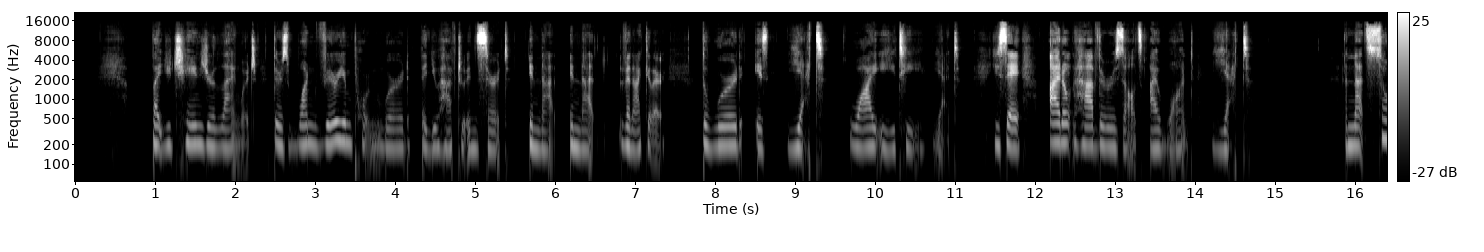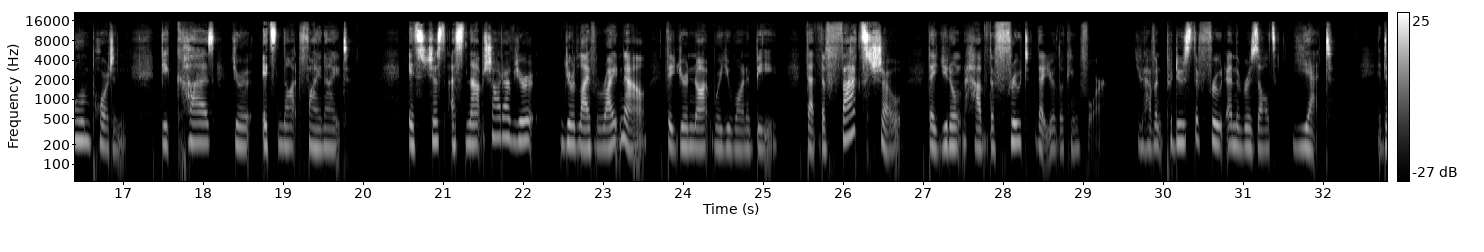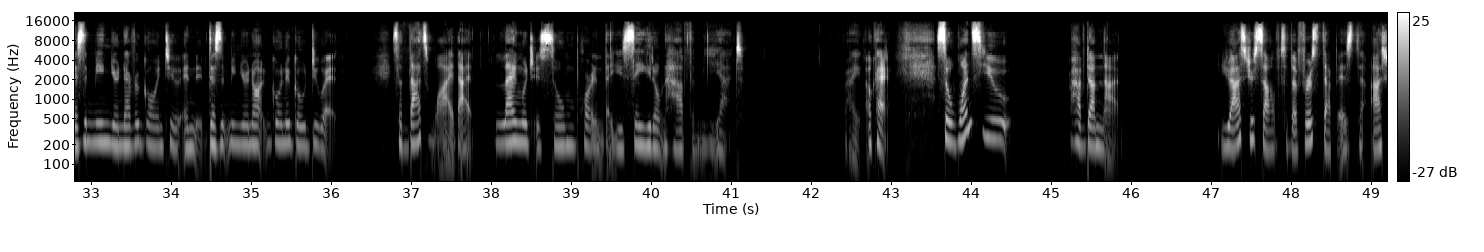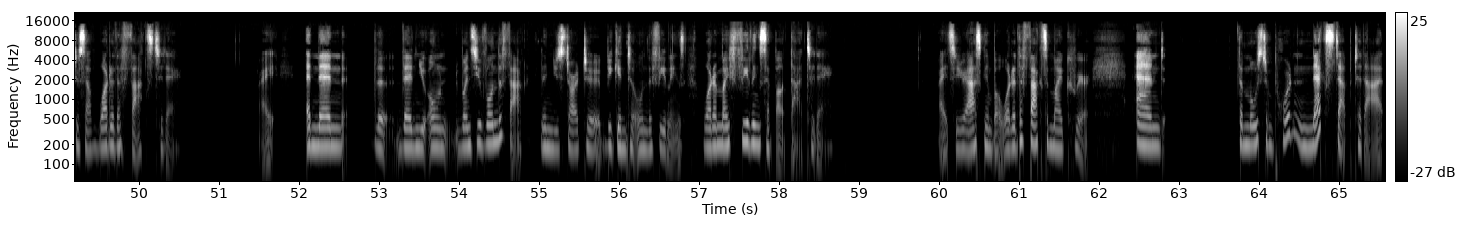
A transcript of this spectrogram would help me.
but you change your language. There's one very important word that you have to insert in that in that vernacular. The word is yet. Y E T, yet. You say, I don't have the results I want yet. And that's so important because you're, it's not finite. It's just a snapshot of your, your life right now that you're not where you want to be. That the facts show that you don't have the fruit that you're looking for. You haven't produced the fruit and the results yet. It doesn't mean you're never going to, and it doesn't mean you're not going to go do it. So that's why that language is so important that you say you don't have them yet. Right? Okay. So once you have done that, you ask yourself, so the first step is to ask yourself, what are the facts today? Right? And then the then you own once you've owned the fact, then you start to begin to own the feelings. What are my feelings about that today? Right? So you're asking about what are the facts of my career? And the most important next step to that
